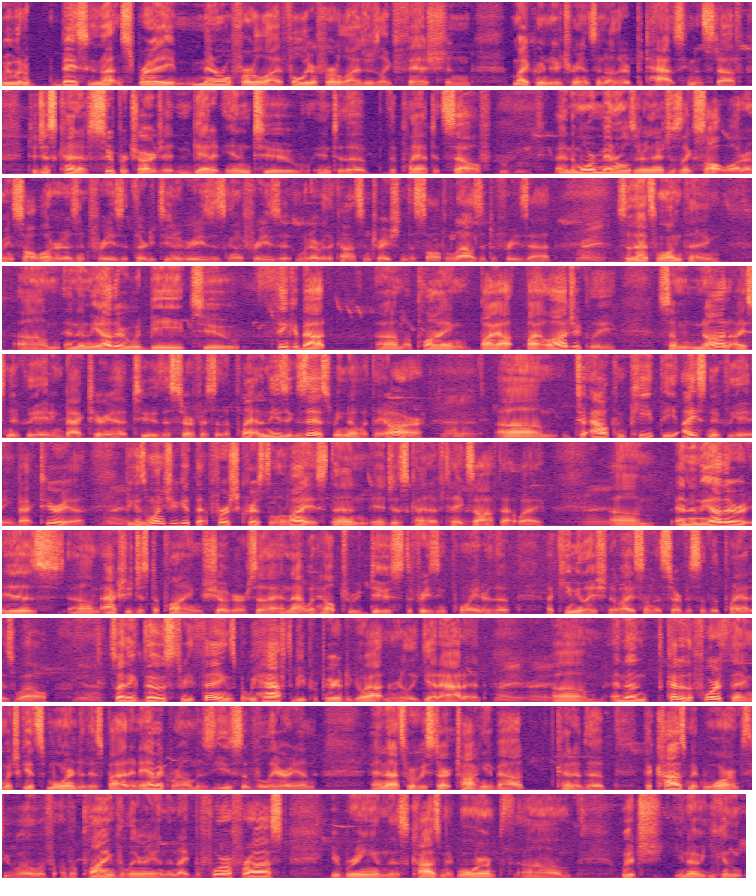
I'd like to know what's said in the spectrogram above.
we would have basically gotten spray mineral fertilizer, foliar fertilizers like fish and micronutrients and other potassium and stuff to just kind of supercharge it and get it into into the, the plant itself. Mm-hmm. And the more minerals that are there, just like salt water. I mean, salt water doesn't freeze at 32 yeah. degrees. It's going to freeze at whatever the concentration of the salt allows it to freeze at. Right. So that's one thing. Um, and then the other would be to think about um, applying bio- biologically some non-ice nucleating bacteria to the surface of the plant, and these exist. We know what they are. Got it. Um, to outcompete the ice nucleating bacteria, right. because once you get that first crystal of ice, then it just kind of takes right. off that way. Right. Um, and then the other is um, actually just applying sugar, so that and that would help to reduce the freezing point or the accumulation of ice on the surface of the plant as well. Yeah. So I think those three things, but we have to be prepared to go out and really get at it. Right, right. Um, and then kind of the fourth thing, which gets more into this biodynamic realm, is the use of valerian, and that's where we start talking about kind of the the cosmic warmth, if you will, of, of applying valerian the night before a frost. You're bringing in this cosmic warmth, um, which you know you can.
